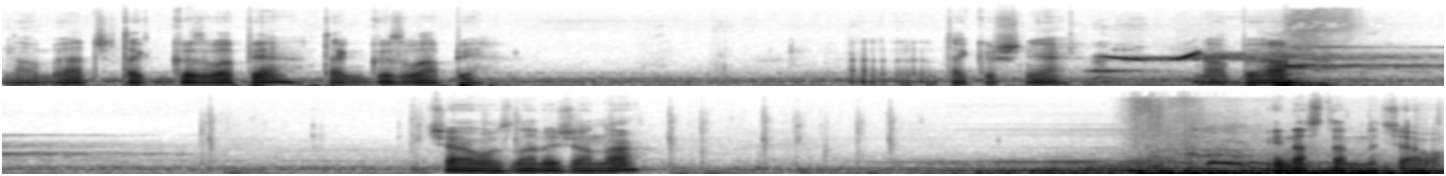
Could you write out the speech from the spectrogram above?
Dobra, czy tak go złapię? Tak go złapię. E, tak już nie. Dobra. Ciało znalezione. I następne ciało.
